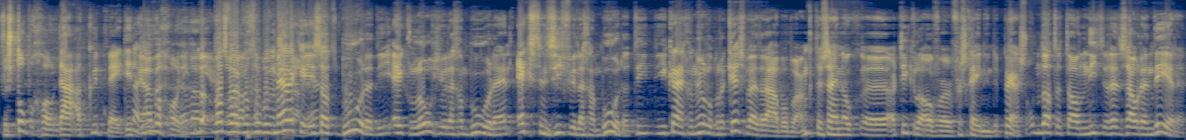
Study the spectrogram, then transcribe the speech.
we stoppen gewoon daar acuut mee. Dit Nou ja, doen we gewoon niet meer. Wat wij bijvoorbeeld er merken dan, is dat boeren die ecologisch willen gaan boeren en extensief willen gaan boeren, dat die, die krijgen nul op request bij de Rabobank. Er zijn ook eh, artikelen over verschenen in de pers, omdat het dan niet zou renderen.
